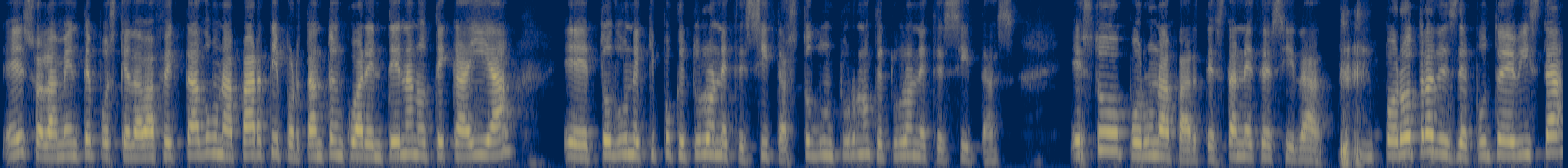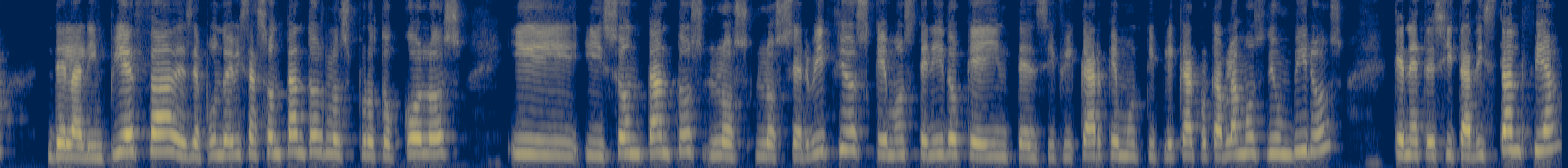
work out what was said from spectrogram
¿eh? solamente pues quedaba afectado una parte y por tanto en cuarentena no te caía eh, todo un equipo que tú lo necesitas, todo un turno que tú lo necesitas. Esto por una parte, esta necesidad. Por otra, desde el punto de vista de la limpieza, desde el punto de vista, son tantos los protocolos y, son tantos los, los, servicios que hemos tenido que intensificar, que multiplicar, porque hablamos de un virus que necesita distancia,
